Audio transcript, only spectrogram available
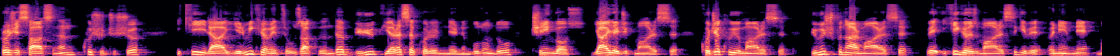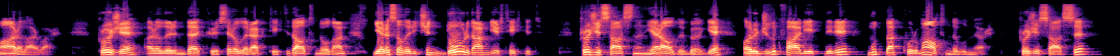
Proje sahasının kuş uçuşu 2 ila 20 kilometre uzaklığında büyük yarasa kolonilerinin bulunduğu Çilingoz, Yaylacık Mağarası, Kocakuyu Mağarası, Gümüşpınar Mağarası ve İki Göz Mağarası gibi önemli mağaralar var. Proje aralarında küresel olarak tehdit altında olan yarasalar için doğrudan bir tehdit. Proje sahasının yer aldığı bölge arıcılık faaliyetleri mutlak koruma altında bulunuyor. Proje sahası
